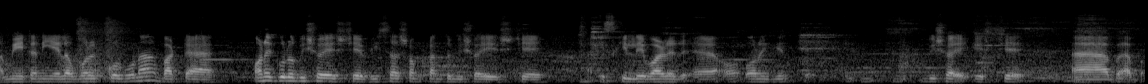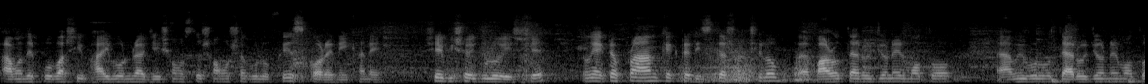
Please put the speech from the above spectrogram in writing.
আমি এটা নিয়ে এলাবোরেট করব না বাট অনেকগুলো বিষয় এসছে। ভিসা সংক্রান্ত বিষয় এসছে স্কিল লেবারের অনেক বিষয় এসছে। আমাদের প্রবাসী ভাই বোনরা যে সমস্ত সমস্যাগুলো ফেস করেন এখানে, সে বিষয়গুলো এসছে। এবং একটা ফ্রাঙ্ক একটা ডিসকাশন ছিল বারো তেরো জনের মতো, আমি বলব তেরো জনের মতো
